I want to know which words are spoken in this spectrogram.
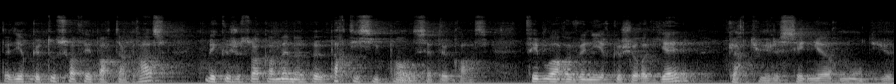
C'est-à-dire que tout soit fait par ta grâce, mais que je sois quand même un peu participant de cette grâce. Fais-moi revenir, que je revienne, car tu es le Seigneur mon Dieu.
